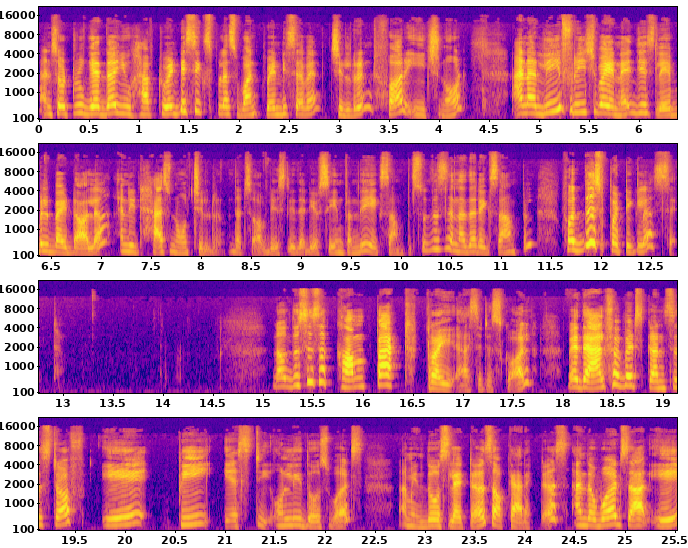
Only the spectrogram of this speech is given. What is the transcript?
and so together you have 26 plus 1 27 children for each node and a leaf reached by an edge is labeled by dollar and it has no children that is obviously that you have seen from the example. So, this is another example for this particular set. Now, this is a compact trie as it is called where the alphabets consist of A, P, S, T only those words I mean those letters or characters and the words are A,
